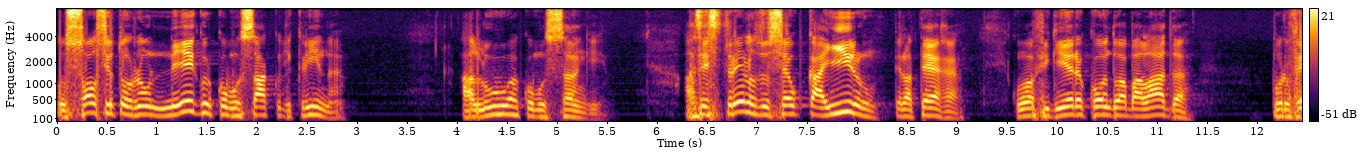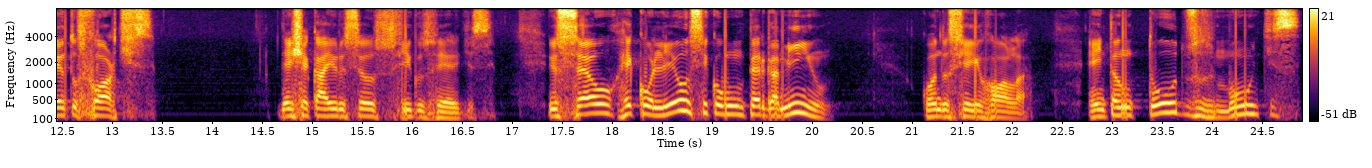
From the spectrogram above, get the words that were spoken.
o sol se tornou negro como saco de crina, a lua como sangue. As estrelas do céu caíram pela terra, como a figueira quando abalada por ventos fortes. Deixa cair os seus figos verdes. E o céu recolheu-se como um pergaminho quando se enrola. Então todos os montes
